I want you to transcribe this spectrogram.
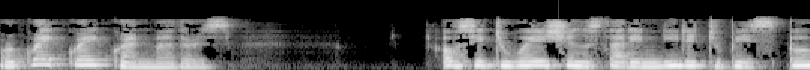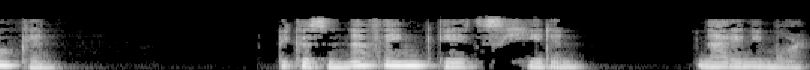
or great great grandmothers of situations that it needed to be spoken because nothing is hidden, not anymore.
